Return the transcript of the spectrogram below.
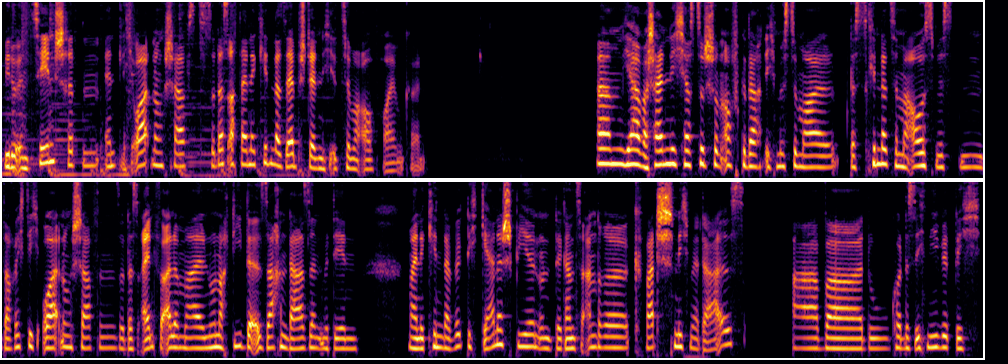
wie du in zehn Schritten endlich Ordnung schaffst, sodass auch deine Kinder selbstständig ihr Zimmer aufräumen können. Ähm, ja, wahrscheinlich hast du schon oft gedacht, ich müsste mal das Kinderzimmer ausmisten, da richtig Ordnung schaffen, sodass ein für alle Mal nur noch die Sachen da sind, mit denen meine Kinder wirklich gerne spielen und der ganze andere Quatsch nicht mehr da ist. Aber du konntest dich nie wirklich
